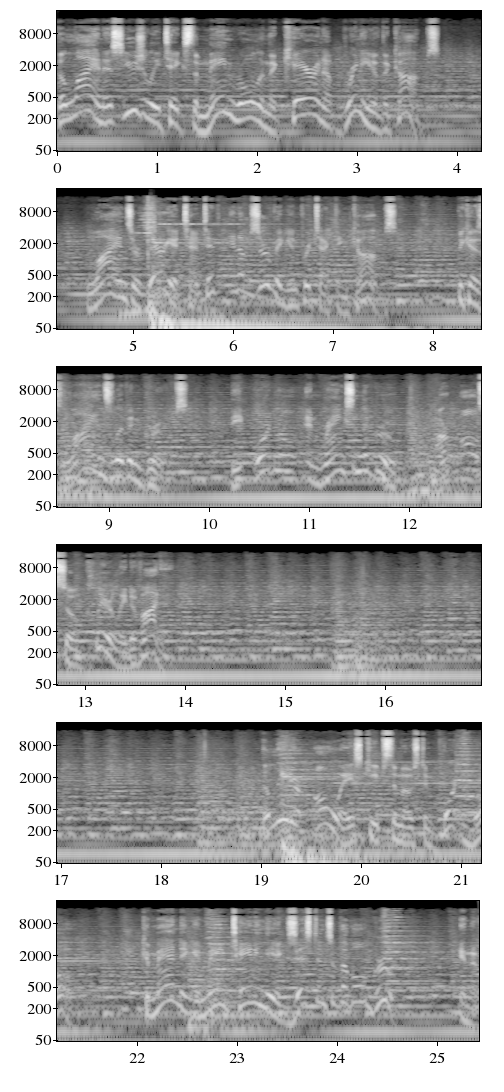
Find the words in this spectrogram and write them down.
The lioness usually takes the main role in the care and upbringing of the cubs. Lions are very attentive in observing and protecting cubs. Because lions live in groups, the ordinal and ranks in the group are also clearly divided. The leader always keeps the most important role, commanding and maintaining the existence of the whole group in the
